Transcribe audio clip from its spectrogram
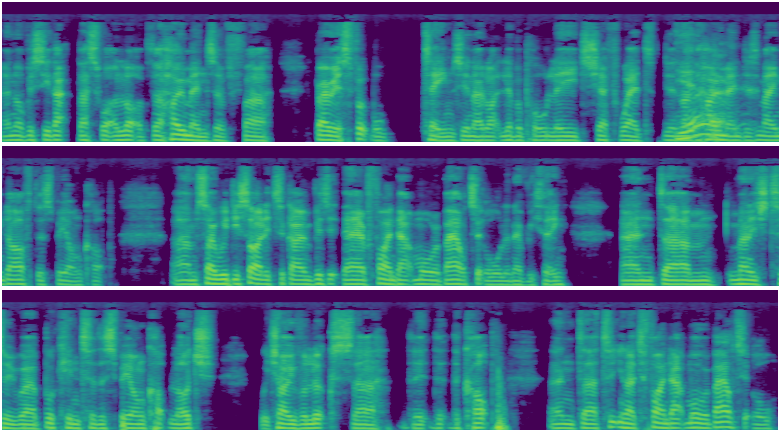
And obviously that, that's what a lot of the home ends of, uh, various football teams, you know, like Liverpool, Leeds, Sheff Wed, you know, the home end is named after Spion Kop. Um, so we decided to go and visit there, find out more about it all and everything. And, um, managed to, uh, book into the Spion Kop Lodge, which overlooks uh, the, the the Kop, and uh, to you know to find out more about it all.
